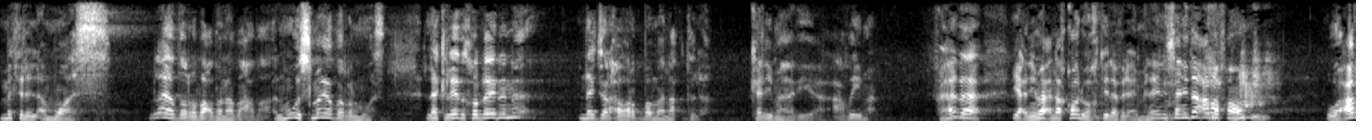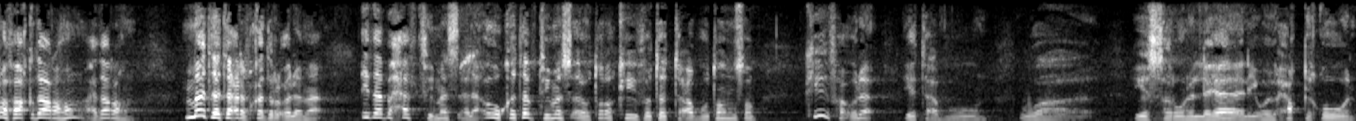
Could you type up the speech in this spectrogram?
مثل الأمواس. لا يضر بعضنا بعضا. الموس ما يضر الموس. لكن يدخل بيننا نجرحه وربما نقتله. كلمة هذه عظيمة. فهذا يعني معنى قوله اختلاف الأئمة. الإنسان إذا عرفهم وعرف أقدارهم عذرهم. متى تعرف قدر العلماء؟ إذا بحثت في مسألة أو كتبت في مسألة وترى كيف تتعب وتنصب. كيف هؤلاء يتعبون يسهرون الليالي ويحققون؟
